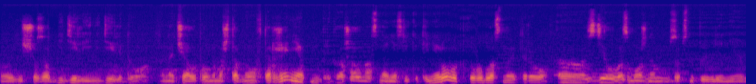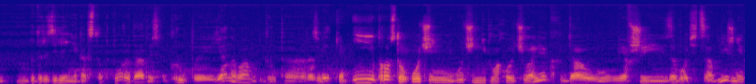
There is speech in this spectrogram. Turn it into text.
э, еще за недели и недели до начала полномасштабного вторжения, приглашал нас на несколько тренировок в областной ТРО, э, сделал возможным, собственно, появление подразделения как структуры, да, то есть как группы Янова, группы разведки. И просто очень-очень неплохой человек, да, умевший заботиться о ближних,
